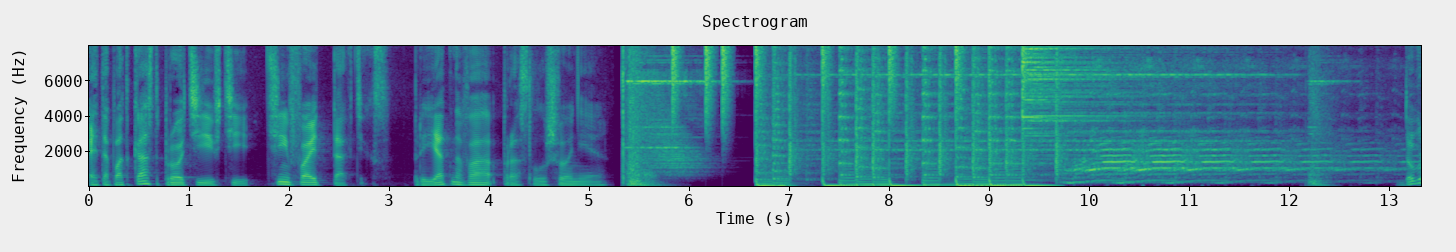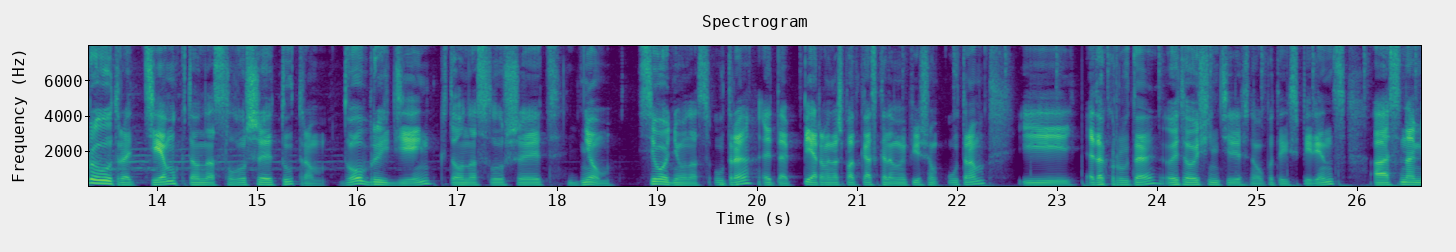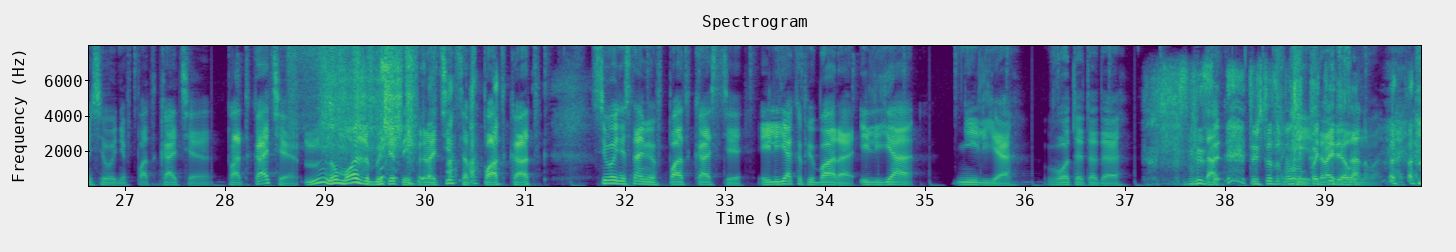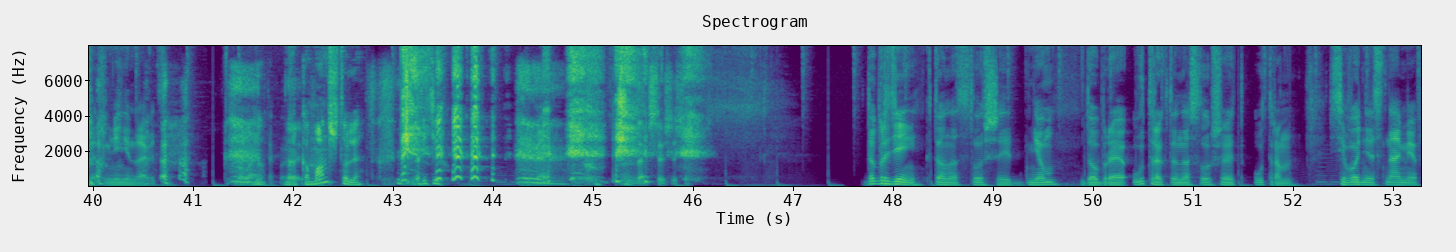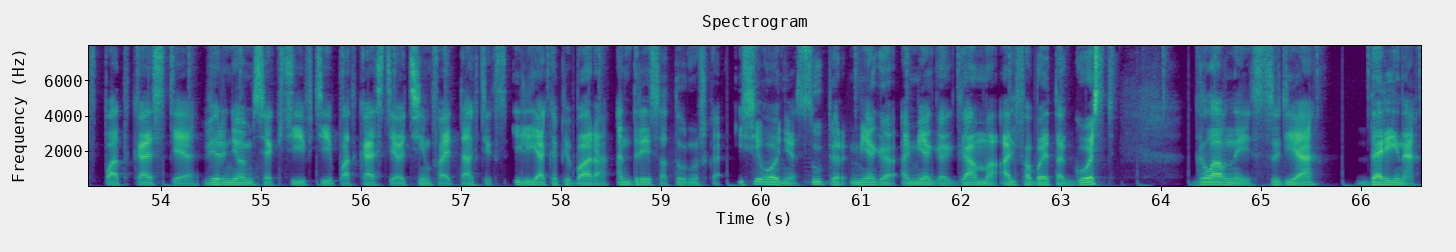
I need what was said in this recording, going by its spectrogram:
Это подкаст про TFT, Teamfight Tactics. Приятного прослушивания. Доброе утро тем, кто нас слушает утром. Добрый день, кто нас слушает днем. Сегодня у нас утро. Это первый наш подкаст, когда мы пишем утром. И это круто. Это очень интересный опыт и experience. А с нами сегодня в подкате... Подкате? Ну, может быть, это и превратится в подкат. Сегодня с нами в подкасте Илья Капибара. Илья... Не Илья. Вот это да. В смысле? Так. Ты что-то, по-моему, давайте потерял. заново. Нахер это мне не нравится. Бывает такое. Наркоман, что ли? Да, все, все, все. Добрый день, кто нас слушает днем. Доброе утро, кто нас слушает утром. Сегодня с нами в подкасте вернемся к TFT подкасте о Teamfight Tactics Илья Капибара, Андрей Сатурнушка. И сегодня супер, мега, омега, гамма, альфа, бета гость, главный судья Дарина.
